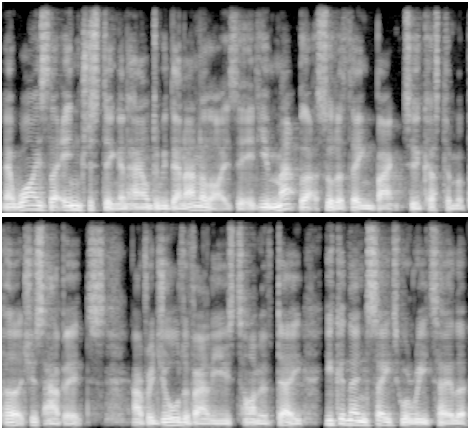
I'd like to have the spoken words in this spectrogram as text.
Now, why is that interesting and how do we then analyze it? If you map that sort of thing back to customer purchase habits, average order values, time of day, you can then say to a retailer,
